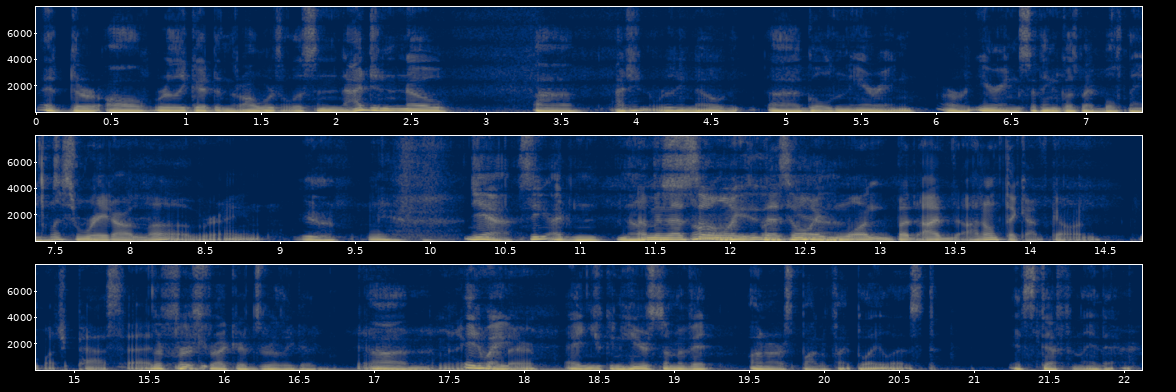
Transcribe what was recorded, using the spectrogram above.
they're all really good and they're all worth a listen. I didn't know, uh, I didn't really know uh, Golden Earring or Earrings. I think it goes by both names. that's radar love right Yeah. Yeah, see, I didn't know. i mean that's the song, only that's yeah. only one but i i don't think i've gone much past that The first record's really good. um, gonna go anyway, and you can hear some of it on our Spotify playlist. It's definitely there.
